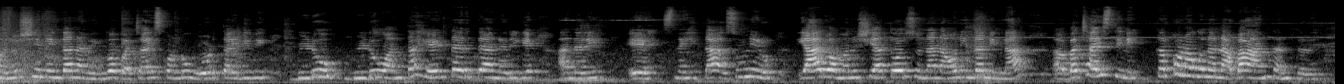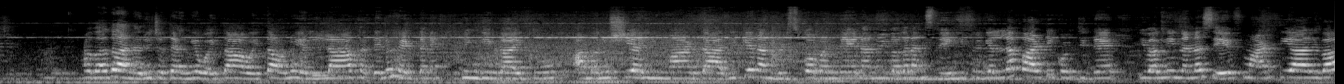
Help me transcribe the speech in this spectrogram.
ಮನುಷ್ಯನಿಂದ ನಾವು ಹೆಂಗೋ ಬಚಾಯಿಸ್ಕೊಂಡು ಓಡ್ತಾ ಇದ್ದೀವಿ ಬಿಡು ಬಿಡು ಅಂತ ಹೇಳ್ತಾ ಇರುತ್ತೆ ಆ ನರಿಗೆ. ಆ ನರಿ ಏ ಸ್ನೇಹಿತ ಸುಮ್ಮನಿರು ಯಾರು ಆ ಮನುಷ್ಯ? ತೋರಿಸು, ನಾನು ಅವನಿಂದ ನಿನ್ನ ಬಚಾಯಿಸ್ತೀನಿ. ಕರ್ಕೊಂಡೋಗು ನನ್ನ ಬಾ ಅಂತ ಅಂತದೆ ಅವಾಗ ಆ ನರಿ ಜೊತೆ ಹಂಗೆ ಹೋಯ್ತಾ ಹೋಯ್ತಾ ಅವನು ಎಲ್ಲ ಕಥೆನೂ ಹೇಳ್ತಾನೆ. ಹಿಂಗೆ ಹಿಂಗಾಯಿತು ಆ ಮನುಷ್ಯ ಹಿಂಗೆ ಮಾಡ್ದ? ಅದಕ್ಕೆ ನಾನು ಬಿಡಿಸ್ಕೊ ಬಂದೆ. ನಾನು ಇವಾಗ ನನ್ನ ಸ್ನೇಹಿತರಿಗೆಲ್ಲ ಪಾರ್ಟಿ ಕೊಡ್ತಿದ್ದೆ. ಇವಾಗ ನೀನು ನನ್ನ ಸೇಫ್ ಮಾಡ್ತೀಯಾ ಅಲ್ವಾ?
